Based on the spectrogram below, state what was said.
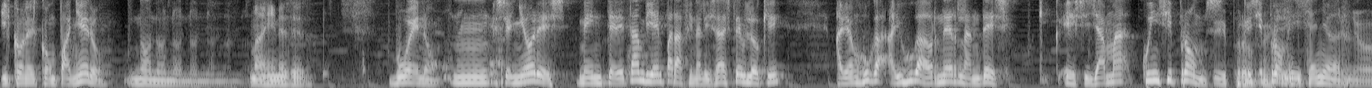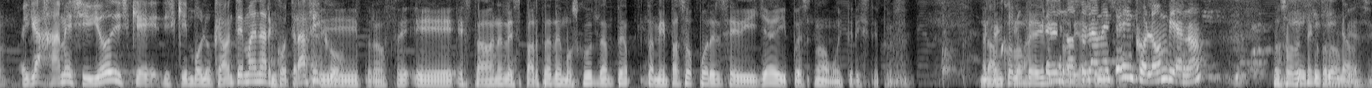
Y con el compañero. No, no, no, no, no, no. no. Imagínese eso. Bueno, mm, señores, me enteré también para finalizar este bloque. Había un juga- hay un jugador neerlandés que eh, se llama Quincy Proms. Sí, profe. Quincy Proms. Sí, señor. Señor. Oiga, James, si vio, que, que involucrado en tema de narcotráfico. Sí, profe. Eh, estaba en el Sparta de Moscú, tam- también pasó por el Sevilla y pues no, muy triste, profe. Acá No, en Colombia hay una Pero no solamente es en Colombia, ¿no? No solo Sí, es en sí, sí, Colombia, no. sí.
